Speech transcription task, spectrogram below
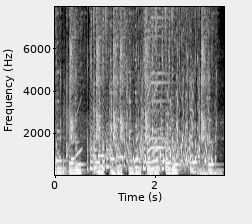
どっち?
